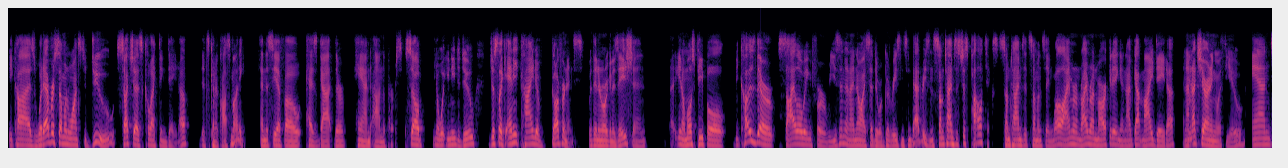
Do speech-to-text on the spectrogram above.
because whatever someone wants to do, such as collecting data, it's going to cost money. And the CFO has got their hand on the purse. So, you know, what you need to do, just like any kind of governance within an organization, uh, you know, most people because they're siloing for a reason, and I know I said there were good reasons and bad reasons. Sometimes it's just politics. Sometimes it's someone saying, "Well, I run, I run marketing, and I've got my data, and I'm not sharing it with you." And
